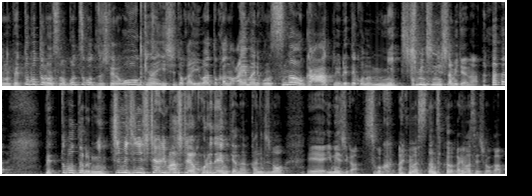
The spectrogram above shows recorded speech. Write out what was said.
このペットボトルのそのゴツゴツしてる大きな石とか岩とかの合間にこの砂をガーッと入れてこのみっちみちにしたみたいな。ペットボトルみっちみちにしてやりましたよこれでみたいな感じの、えー、イメージがすごくあります。何とかわかりますでしょうか。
